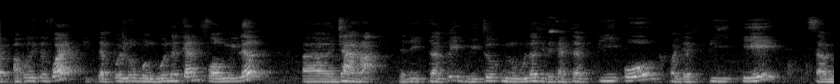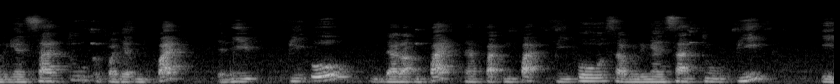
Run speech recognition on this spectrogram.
apa kita buat? Kita perlu menggunakan formula uh, jarak jadi tapi begitu mula kita kata PO kepada PA sama dengan 1 kepada 4. Jadi PO darab 4 dapat 4 PO sama dengan 1 PA.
